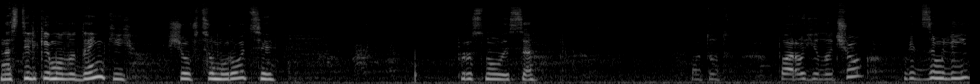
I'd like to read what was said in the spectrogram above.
Настільки молоденький, що в цьому році проснулися отут пару гілочок від землі.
